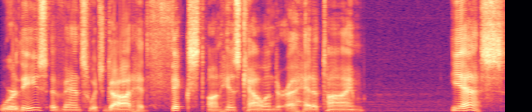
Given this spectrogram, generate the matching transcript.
Were these events which God had fixed on his calendar ahead of time? Yes.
